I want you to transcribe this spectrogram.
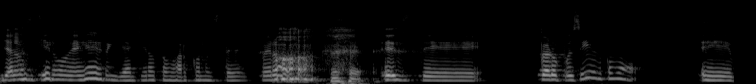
ya los quiero ver y ya quiero tomar con ustedes. Pero, este, pero pues sí, es como eh,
